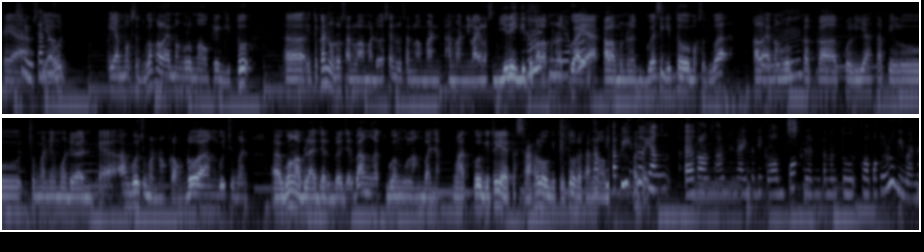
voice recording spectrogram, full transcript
kayak Seriusan ya lu? ud- ya maksud gue kalau emang lu mau kayak gitu eh, itu kan urusan lo sama dosen urusan lo sama, sama nilai lo sendiri gitu kalau menurut apa? gue ya kalau menurut gue sih gitu maksud gue kalau emang lu ke, ke kuliah tapi lu cuman yang modelan kayak ah gue cuman nongkrong doang gue cuman eh, gue nggak belajar belajar banget gue ngulang banyak matkul gitu ya terserah lo gitu itu urusan lo tapi tapi itu yang eh, kalau misalkan freerider di kelompok dan temen tuh kelompok lu gimana?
